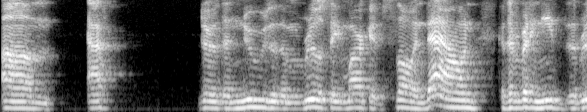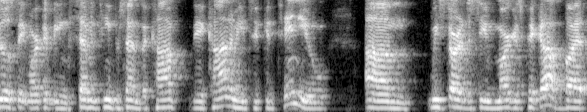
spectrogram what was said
um, after the news of the real estate market slowing down, because everybody needs the real estate market being 17% of the comp, the economy to continue. Um, we started to see markets pick up, but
